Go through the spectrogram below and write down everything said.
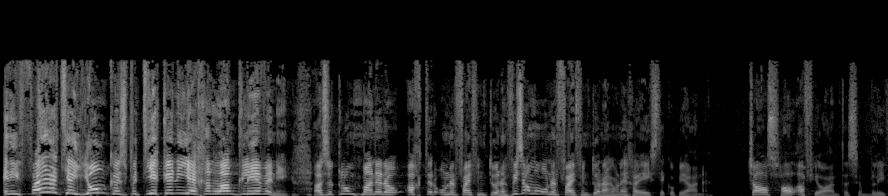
En die feit dat jy jonk is beteken nie jy gaan lank lewe nie. As 'n klomp manne daar agter onder 25. Wie's almal onder 25? Ek wil net gou hê steek op jou hande. Charles, haal af jou hand asseblief.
